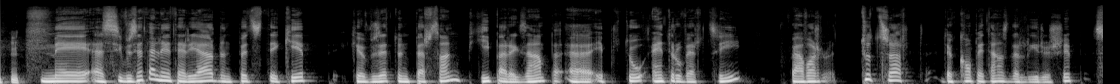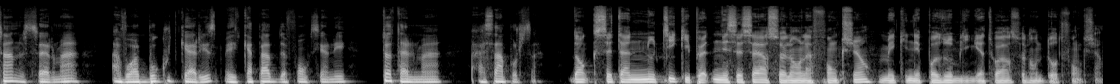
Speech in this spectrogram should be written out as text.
mais euh, si vous êtes à l'intérieur d'une petite équipe, que vous êtes une personne qui, par exemple, euh, est plutôt introvertie, vous pouvez avoir toutes sortes de compétences de leadership sans nécessairement avoir beaucoup de charisme et être capable de fonctionner totalement à 100% donc, c'est un outil qui peut être nécessaire selon la fonction, mais qui n'est pas obligatoire selon d'autres fonctions.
